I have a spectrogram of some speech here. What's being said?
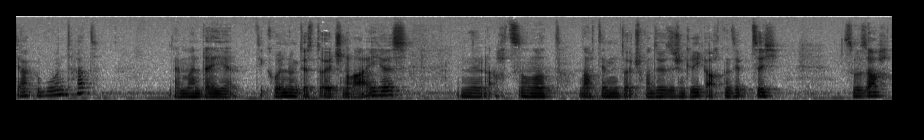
der gewohnt hat, wenn man die, die Gründung des Deutschen Reiches in den 1800, nach dem Deutsch-Französischen Krieg 78 so sagt,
